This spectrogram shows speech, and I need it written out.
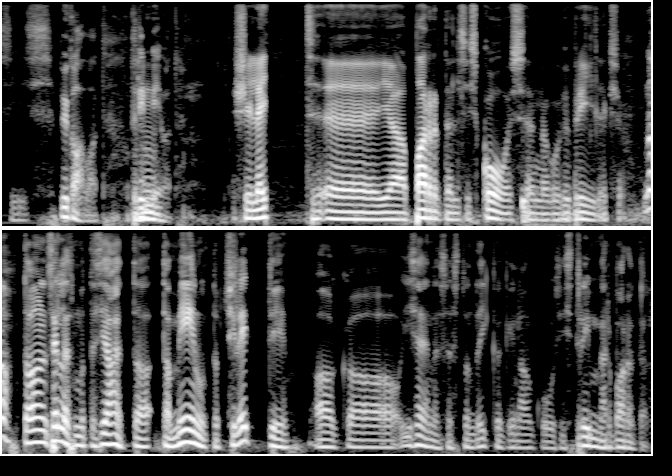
siis pügavad, trimmivad mm. žilett ja pardel siis koos, see on nagu hübriid, eks ju? noh, ta on selles mõttes jah, et ta, ta meenutab žiletti, aga iseenesest on ta ikkagi nagu siis trimmerpardel.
